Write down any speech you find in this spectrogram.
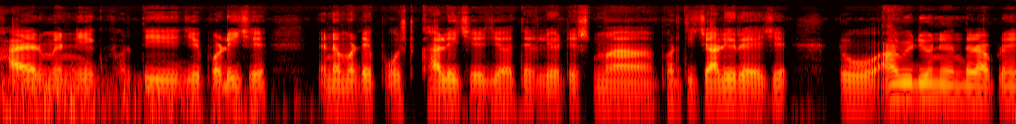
ફાયરમેનની એક ભરતી જે પડી છે, એના માટે પોસ્ટ ખાલી છે, જે અત્યારે લેટેસ્ટમાં ભરતી ચાલી રહી છે. તો આ વિડીયોની અંદર આપણે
